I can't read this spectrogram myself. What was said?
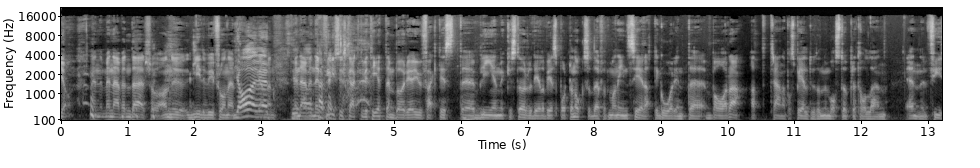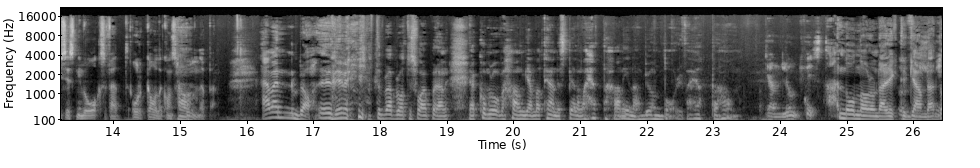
Ja, men, men även där så, ja, nu glider vi ifrån ämnet. Ja, men men, det men även den perfekt. fysiska aktiviteten börjar ju faktiskt eh, bli en mycket större del av e-sporten också. Därför att man inser att det går inte bara att träna på spelet utan du måste upprätthålla en, en fysisk nivå också för att orka hålla koncentrationen uppe. Ja, men bra. Eh, Det är jättebra bra att du svarar på den. Jag kommer ihåg han gamla tennisspelaren. Vad hette han innan Björn Borg? Vad hette han? Jan Lundqvist. Ah, Någon av de där riktigt Ulf gamla. Schmidt.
